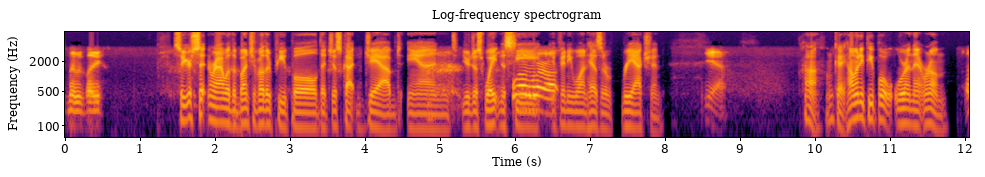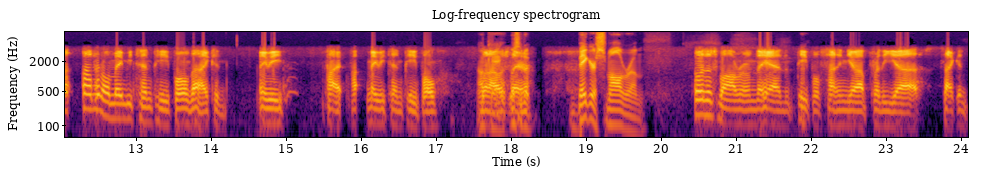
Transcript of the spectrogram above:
smoothly. So you're sitting around with a bunch of other people that just got jabbed, and you're just waiting to see Well, if anyone has a reaction. Yeah. Huh. Okay. How many people were in that room? I don't know, maybe 10 people that I could, maybe five, five maybe 10 people when I was was there. it a big or small room? It was a small room. They had people signing you up for the uh, second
